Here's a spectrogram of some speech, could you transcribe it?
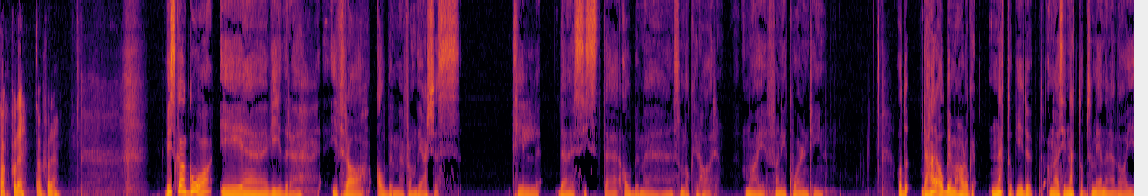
Takk for det. Takk for det. Vi skal gå i, uh, videre ifra albumet From the Ashes til det siste albumet som dere har, My Funny Quarantine. Og det, det her albumet har dere nettopp gitt ut. Og når jeg sier nettopp, så mener jeg da i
